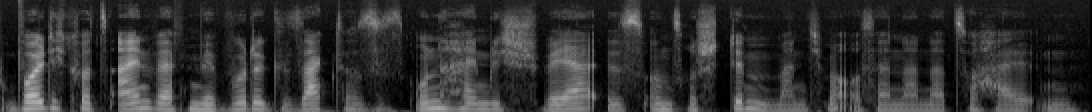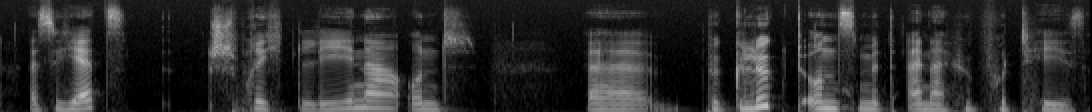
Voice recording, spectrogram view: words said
und wollte ich kurz einwerfen, mir wurde gesagt, dass es unheimlich schwer ist, unsere Stimmen manchmal auseinanderzuhalten. Also jetzt spricht Lena und äh, beglückt uns mit einer Hypothese.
